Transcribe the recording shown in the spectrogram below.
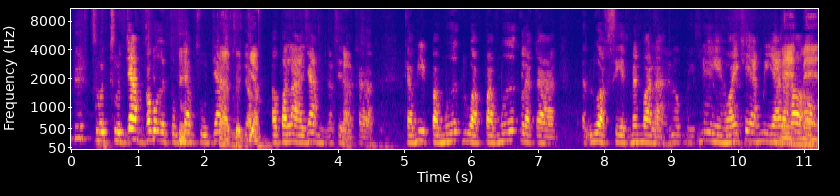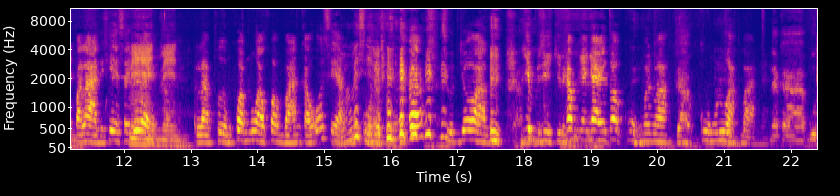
ำสูตรสูตรยำเขาบอกเอิ้นต้มยำสูตรครับยำสุดเยี่ยมเอาปลาร้าย่ำจังซี่ครับนะคะก็มีปลาหมึกลวกปลาหมึกแล้วก็ ลวกเศษแม่นบ่ล่ะมีหอยแครงมีหยังแล้วเขาเอาปลาร้านี่เทใส่แมเรื่อยนแมนแล้วเพิ่มความนัวความหวานเขาโอ้แซ่บโอ้ไม่แซ่พูดบเลยสุดยอดยิ้มสิกินคำใหญ่ๆต้องกุ้งมันว่าครับกุ้งลวกบาดเนี่ยแล้วก็บุญ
